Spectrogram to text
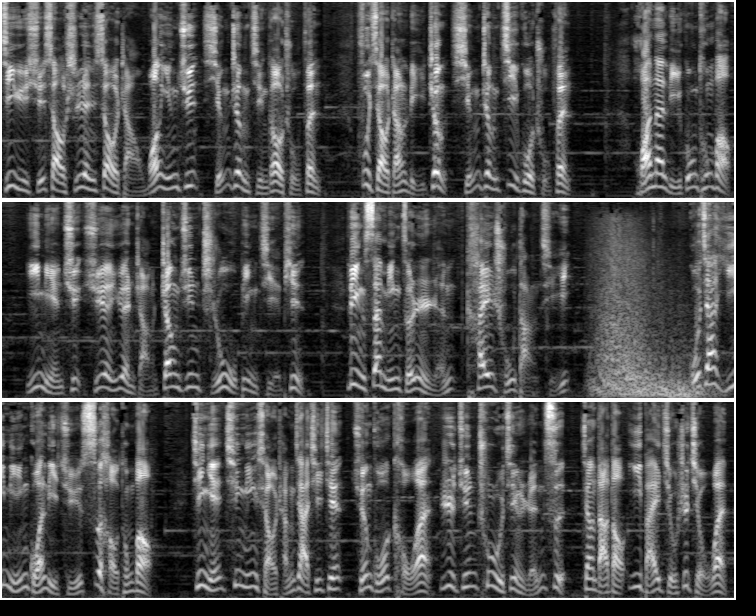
给予学校时任校长王迎军行政警告处分，副校长李正行政记过处分。华南理工通报，已免去学院院长张军职务并解聘，另三名责任人开除党籍。国家移民管理局四号通报，今年清明小长假期间，全国口岸日均出入境人次将达到一百九十九万，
